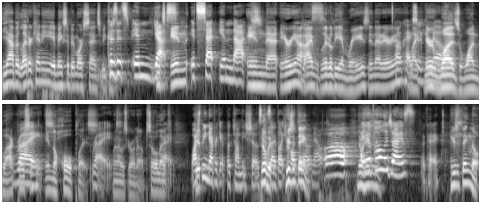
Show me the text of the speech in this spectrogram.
Yeah, but Letterkenny, it makes a bit more sense because it's in yes, in- it's set in that in that area, Yes. I literally am raised in that area. Okay, so like you there know. was one black person Right. in the whole place. Right. When I was growing up, so like, Right. Watch it- me never get booked on these shows No, because but I've like here's the called it thing. out now. Oh, No, I the apologize. Okay. Here's the thing though.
